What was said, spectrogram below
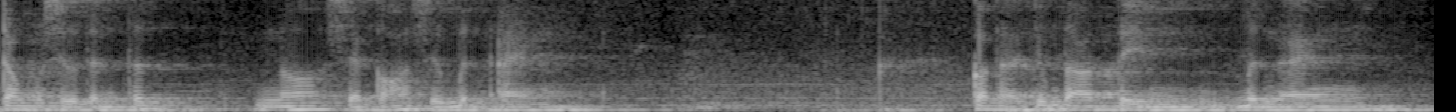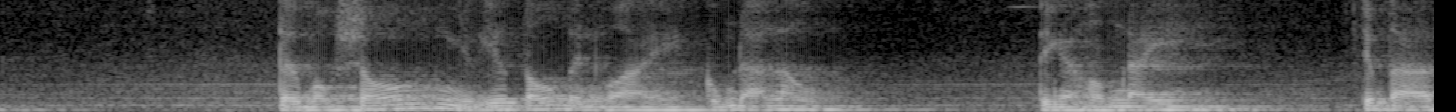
trong sự tỉnh thức, nó sẽ có sự bình an. Có thể chúng ta tìm bình an từ một số những yếu tố bên ngoài cũng đã lâu. Thì ngày hôm nay, chúng ta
